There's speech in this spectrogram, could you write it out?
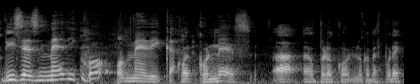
¿Dices médico o médica? Con, con es. Ah, ah, pero con lo que ves por E.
